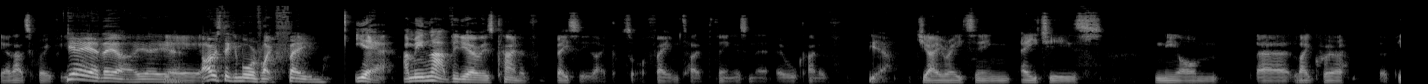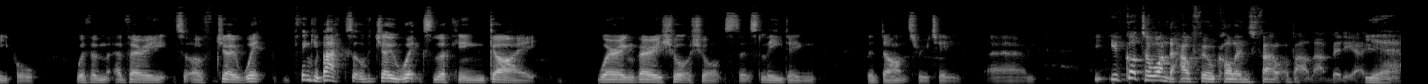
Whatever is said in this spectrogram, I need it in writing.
Yeah, that's a great video. Yeah, yeah, they are. Yeah, yeah. Yeah, yeah, yeah. I was thinking more of like fame. Yeah, I mean that video is kind of basically like sort of fame type thing, isn't it? They're all kind of Yeah. gyrating 80s neon uh, lycra people with a, a very sort of Joe Wick, thinking back, sort of Joe Wicks looking guy wearing very short shorts that's leading the dance routine. Um, You've got to wonder how Phil Collins felt about that video. yeah,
